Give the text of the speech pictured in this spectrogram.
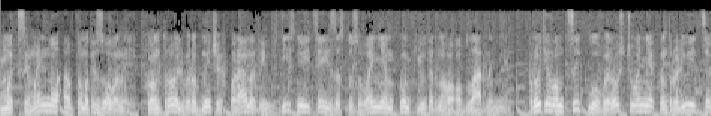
максимально автоматизований. Контроль виробничих параметрів здійснюється із застосуванням комп'ютерного обладнання. Протягом циклу вирощування контролюється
